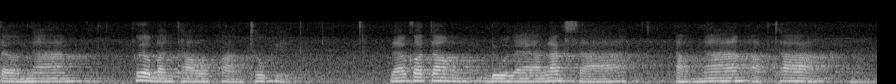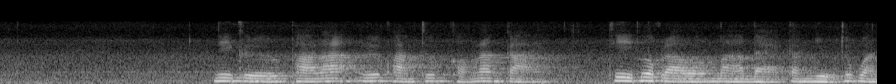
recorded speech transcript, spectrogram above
เติมน้ำ พื่อบรรเทาความทุกข์อีก แล้วก็ต้องดูแลรักษาอาบน้ำอาบท่า นี่คือภาระหรือความทุกข์ของร่างกาย ที่พวกเรามาแบกกันอยู่ทุกวัน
